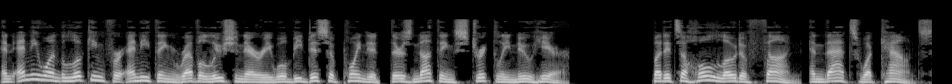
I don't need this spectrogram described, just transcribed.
And anyone looking for anything revolutionary will be disappointed, there's nothing strictly new here. But it's a whole load of fun, and that's what counts."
